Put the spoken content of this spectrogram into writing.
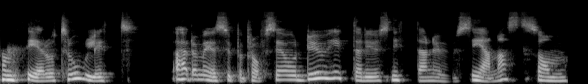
Som ser otroligt, ja, de är superproffsiga och du hittade ju snittar nu senast som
